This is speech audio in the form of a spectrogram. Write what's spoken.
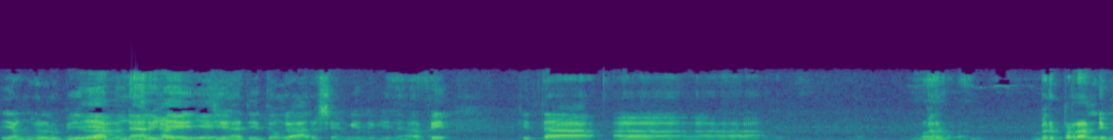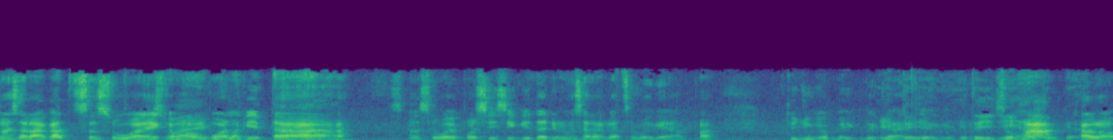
yang lu Iya, bilang benar, jihad, iya, iya. jihad itu nggak harus yang gini-gini tapi kita eh, ber- berperan di masyarakat sesuai, Sesuai kemampuan kemampuan kita, sesuai posisi kita di masyarakat sebagai apa itu juga baik-baik Hmm. Itu- aja gitu itu cuma juga. Hmm. kalau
